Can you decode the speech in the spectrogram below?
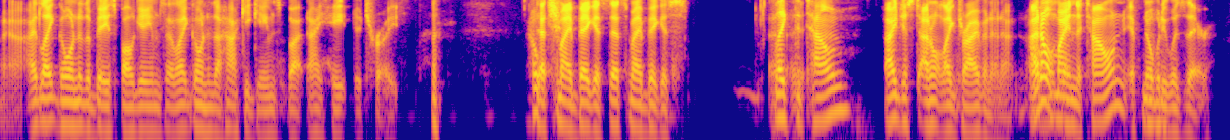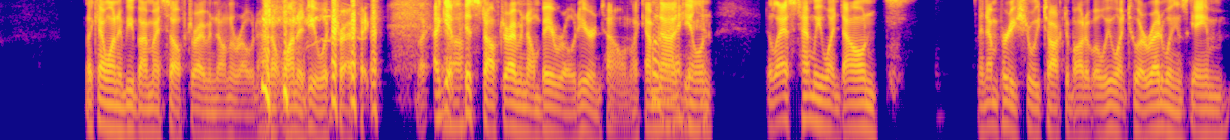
Yeah, I like going to the baseball games. I like going to the hockey games, but I hate Detroit. That's my biggest. That's my biggest. like uh, the town. I just I don't like driving in it. I Oh, don't mind the town if nobody was there. Like I want to be by myself driving down the road. I don't want to deal with traffic. Like I get Yeah. pissed off driving down Bay Road here in town. Like I'm Oh, not ya. dealing. The last time we went down, and I'm pretty sure we talked about it, but we went to a Red Wings game,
